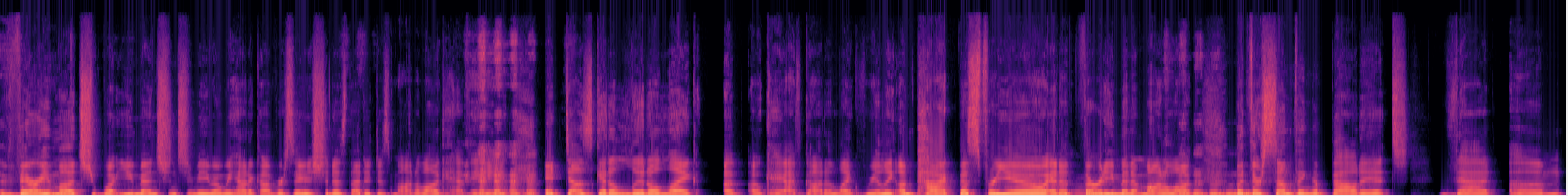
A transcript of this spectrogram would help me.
very much what you mentioned to me when we had a conversation is that it is monologue heavy. it does get a little like uh, okay, I've got to like really unpack this for you in a 30 minute monologue. but there's something about it that um,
